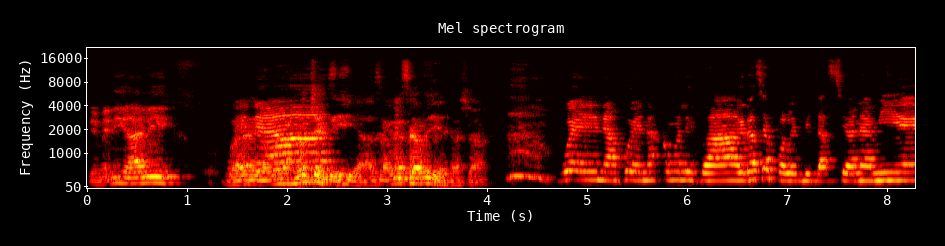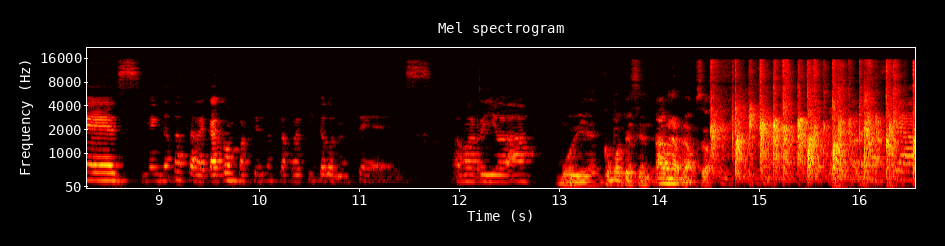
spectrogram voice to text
Bienvenida, Ali. Bueno, Buenas. buenas noches, días. Acá se ríen allá. Buenas, buenas, ¿cómo les va? Gracias por la invitación, a mí es, me encanta estar acá compartiendo este ratito con ustedes. Vamos arriba. Muy bien. ¿Cómo te sientes? Ah, un aplauso. Gracias.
